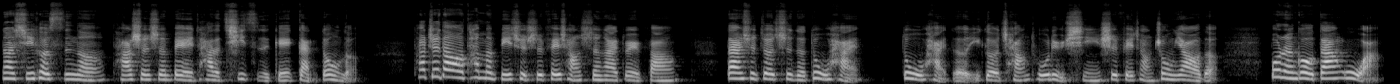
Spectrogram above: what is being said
那希克斯呢，他深深被他的妻子给感动了。他知道他们彼此是非常深爱对方，但是这次的渡海渡海的一个长途旅行是非常重要的，不能够耽误啊。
